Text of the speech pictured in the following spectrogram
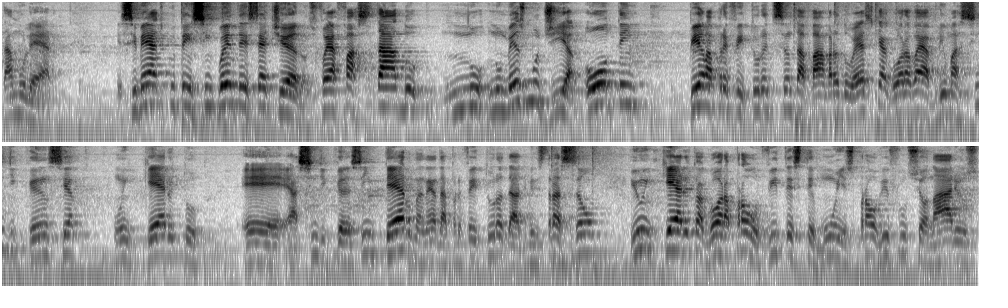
da mulher. Esse médico tem 57 anos, foi afastado no, no mesmo dia, ontem, pela Prefeitura de Santa Bárbara do Oeste, que agora vai abrir uma sindicância, um inquérito, é, a sindicância interna né, da Prefeitura, da administração, e um inquérito agora para ouvir testemunhas, para ouvir funcionários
